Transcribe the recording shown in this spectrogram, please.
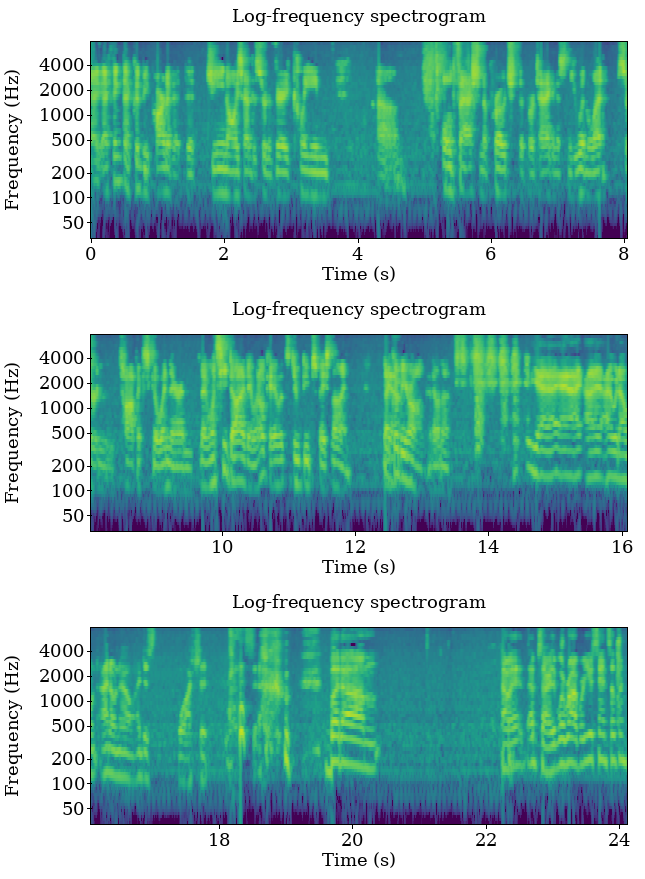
I, I think that could be part of it. That Gene always had this sort of very clean, um, old-fashioned approach to the protagonist, and he wouldn't let certain topics go in there. And then once he died, they went, okay, let's do Deep Space Nine. That Yeah. could be wrong. I don't know. Yeah, I, I, I would don't, I don't know. I just watched it. So, but um, oh, I- I'm sorry. Well, Rob, were you saying something?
